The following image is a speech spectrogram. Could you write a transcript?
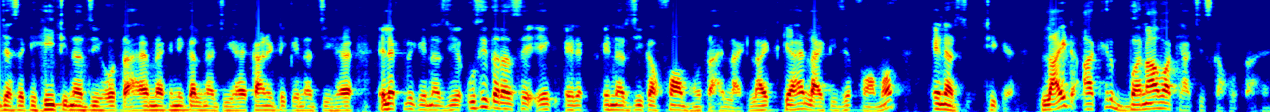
जैसे कि हीट एनर्जी होता है मैकेनिकल एनर्जी है काइनेटिक एनर्जी है इलेक्ट्रिक एनर्जी है, उसी तरह से एक एनर्जी का फॉर्म होता है लाइट लाइट क्या है? Light is a form of energy ठीक है? लाइट आखिर बनावा क्या चीज़ का होता है?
